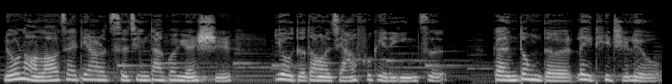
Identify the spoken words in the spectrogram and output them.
刘姥姥在第二次进大观园时，又得到了贾府给的银子，感动得泪涕直流。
